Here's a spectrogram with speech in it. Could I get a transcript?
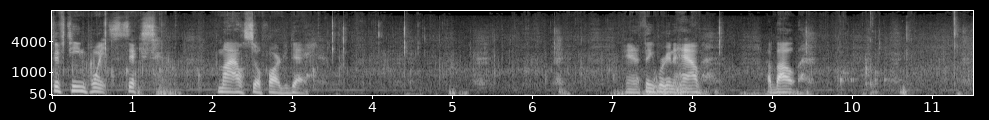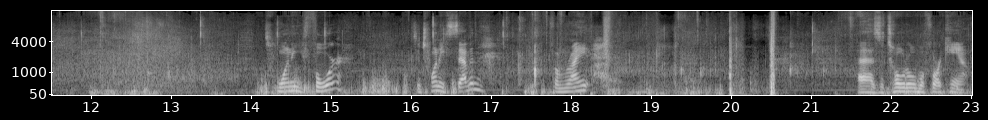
15.6 miles so far today. And I think we're gonna have about 24 to 27, if I'm right, as a total before camp.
